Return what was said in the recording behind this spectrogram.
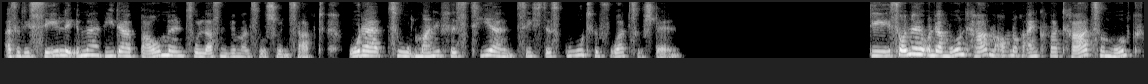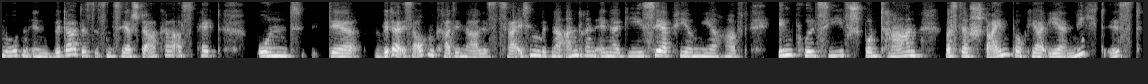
also die Seele immer wieder baumeln zu lassen, wie man so schön sagt, oder zu manifestieren, sich das Gute vorzustellen. Die Sonne und der Mond haben auch noch ein Quadrat zum Mondknoten in Widder. Das ist ein sehr starker Aspekt. Und der Widder ist auch ein kardinales Zeichen mit einer anderen Energie, sehr pionierhaft, impulsiv, spontan, was der Steinbock ja eher nicht ist.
